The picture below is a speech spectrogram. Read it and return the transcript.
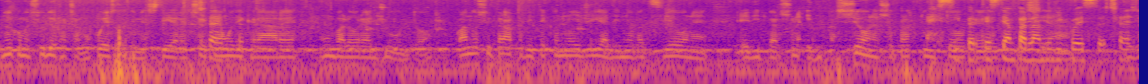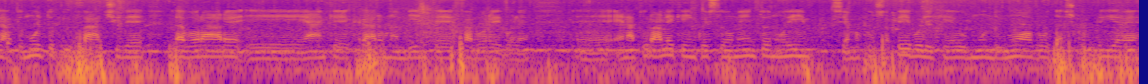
Noi come studio facciamo questo di mestiere, cerchiamo certo. di creare un valore aggiunto. Quando si tratta di tecnologia, di innovazione e di persone e di passione soprattutto. Eh sì, perché stiamo parlando di questo, certo. Esatto, molto più facile lavorare e anche creare un ambiente favorevole naturale che in questo momento noi siamo consapevoli che è un mondo nuovo da scoprire,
